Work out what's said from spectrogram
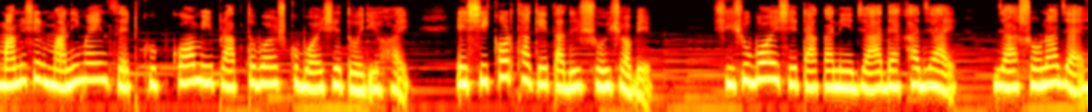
মানুষের মানি মাইন্ডসেট খুব কমই প্রাপ্তবয়স্ক বয়সে তৈরি হয়। এই শিকড় থাকে তাদের শৈশবে। শিশু বয়সে টাকা নিয়ে যা দেখা যায়, যা শোনা যায়,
